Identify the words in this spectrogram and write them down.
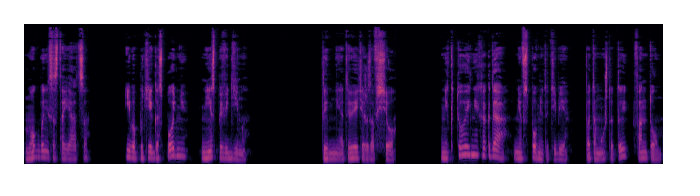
мог бы не состояться, ибо пути Господни неисповедимы. Ты мне ответишь за все. Никто и никогда не вспомнит о тебе, потому что ты фантом,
